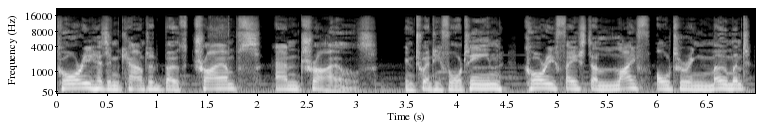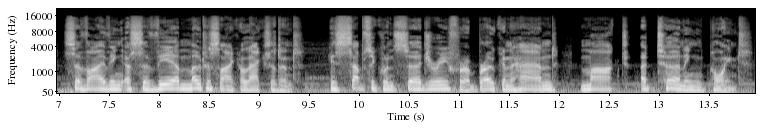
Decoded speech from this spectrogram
Corey has encountered both triumphs and trials. In 2014, Corey faced a life-altering moment surviving a severe motorcycle accident. His subsequent surgery for a broken hand marked a turning point.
